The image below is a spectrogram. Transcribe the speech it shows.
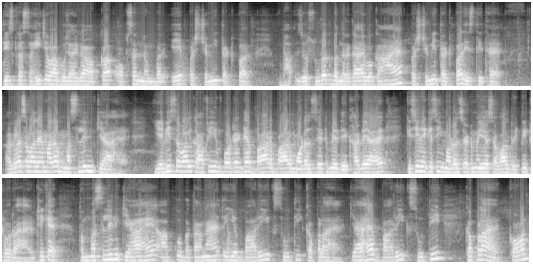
तो इसका सही जवाब हो जाएगा आपका ऑप्शन नंबर ए, पश्चिमी तट पर। जो सूरत बंदरगाह है, वो कहाँ है? पश्चिमी तट पर स्थित है। अगला सवाल है, हमारा मसलिन क्या है? ये भी सवाल काफ़ी इंपॉर्टेंट है। बार बार मॉडल सेट में देखा गया है। किसी न किसी मॉडल सेट में ये सवाल रिपीट हो रहा है, ठीक है? तो मसलिन क्या है, आपको बताना है। तो ये बारीक सूती कपड़ा है। क्या है? बारीक सूती कपड़ा है। कौन?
